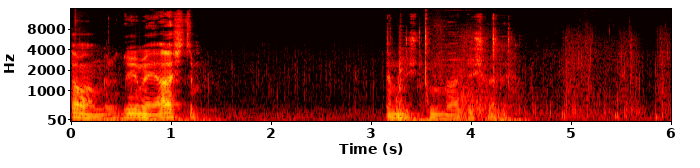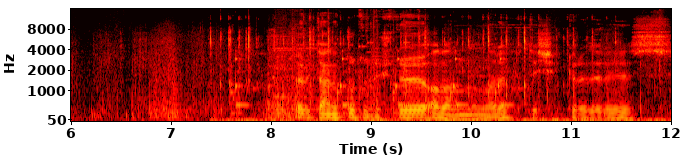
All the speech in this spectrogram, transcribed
Tamamdır. Düğmeyi açtım. Ben düştüm daha düşmedi. Ve bir tane kutu düştü. Alalım bunları. Teşekkür ederiz.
